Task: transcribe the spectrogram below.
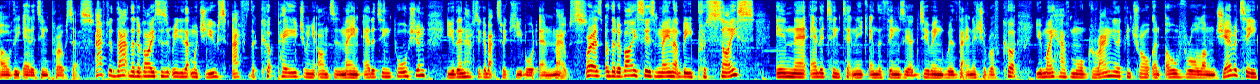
of the editing process. After that the device isn't really that much use after the cut page when you're onto the main editing portion. You then have to go back to a keyboard and mouse. Whereas other devices may not be precise in their editing technique and the things they are doing with that initial rough cut, you might have more granular control and overall longevity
